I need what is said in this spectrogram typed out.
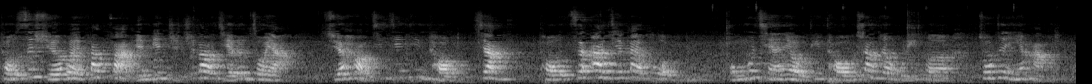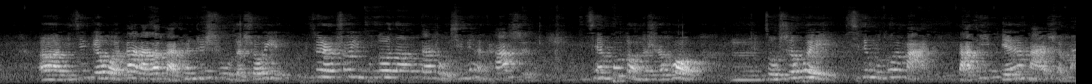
投资学会方法远比只知道结论重要，学好基金定投，向投资二阶迈步。我目前有定投上证五零和中证银行，呃，已经给我带来了百分之十五的收益。虽然收益不多呢，但是我心里很踏实。以前不懂的时候，嗯，总是会稀里糊涂的买，打听别人买什么。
